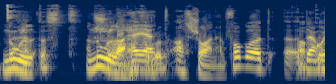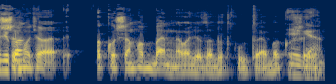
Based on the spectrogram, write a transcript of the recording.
null, hát a nulla helyett fogod. azt soha nem fogod. De akkor mondjuk sem, a, hogyha, akkor sem, ha benne vagy az adott kultúrában, akkor igen, sem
